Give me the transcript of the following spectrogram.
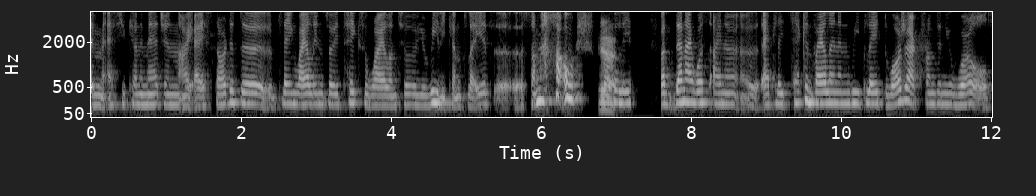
um, as you can imagine, I, I started the playing violin, so it takes a while until you really can play it uh, somehow yeah. properly but then I was I know uh, I played second violin and we played Dvorak from the New World.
